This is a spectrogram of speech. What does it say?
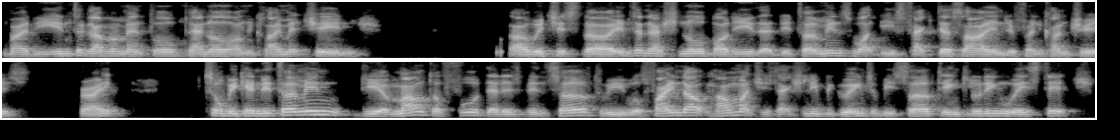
by the Intergovernmental Panel on Climate Change, uh, which is the international body that determines what these factors are in different countries, right? So we can determine the amount of food that has been served. We will find out how much is actually going to be served, including wastage,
